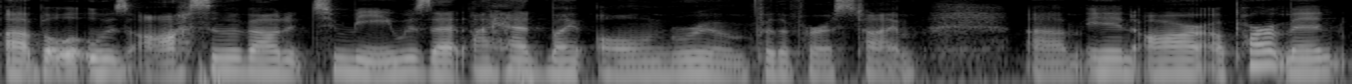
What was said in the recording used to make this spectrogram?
Uh, but what was awesome about it to me was that I had my own room for the first time. Um, in our apartment,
